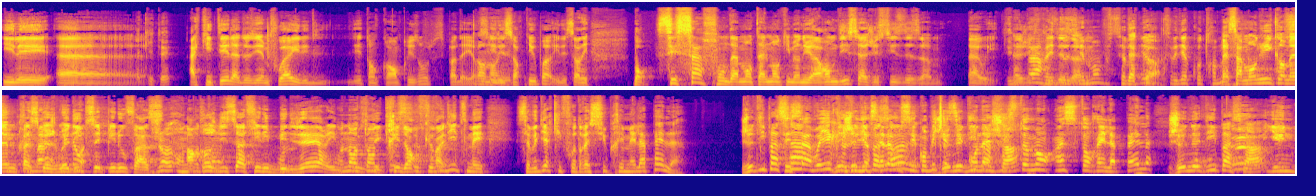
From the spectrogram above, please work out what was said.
il est euh, Acquitté. acquitté. La deuxième fois, il est, il est encore en prison. Je ne sais pas d'ailleurs s'il est sorti ou pas. Il est sorti. Bon, c'est ça fondamentalement qui m'ennuie. Alors on me dit c'est la justice des hommes. Ah oui, D'une part, et deuxièmement, ça veut dire, D'accord. ça veut dire qu'autrement. Ben, ça m'ennuie quand même parce que je me dis que c'est pile ou face. Alors quand je dis ça à Philippe Bilger, il on entend des cris tous ce que vous dites, mais ça veut dire qu'il faudrait supprimer l'appel. Je dis pas C'est ça. ça, vous voyez que je dis dire, pas c'est là ça. où c'est compliqué, ne c'est qu'on a ça. justement instauré l'appel. Je ne dis pas Eux, ça. Il y a une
